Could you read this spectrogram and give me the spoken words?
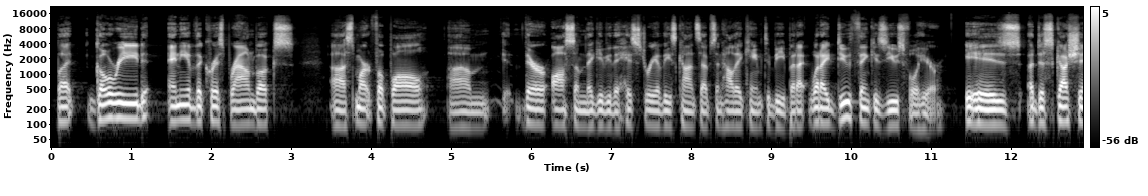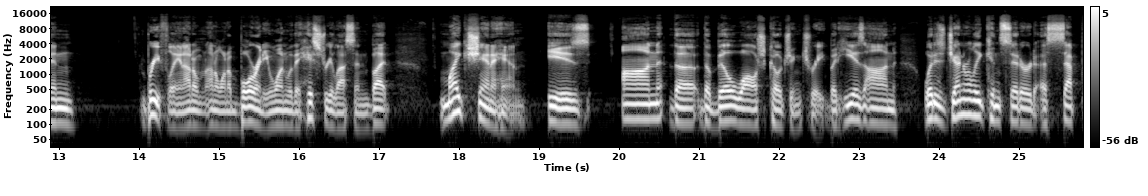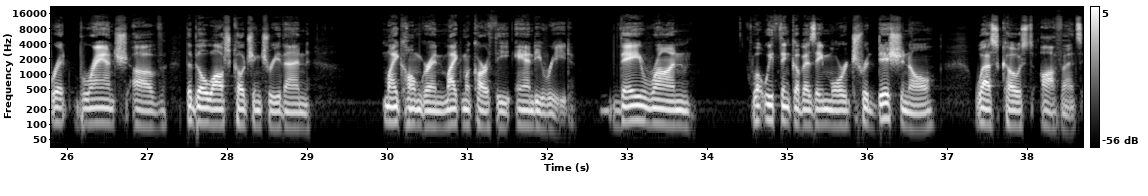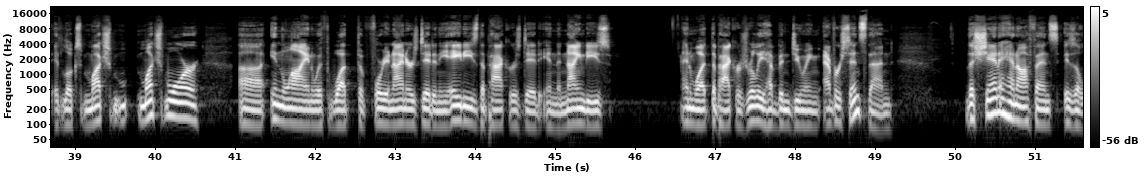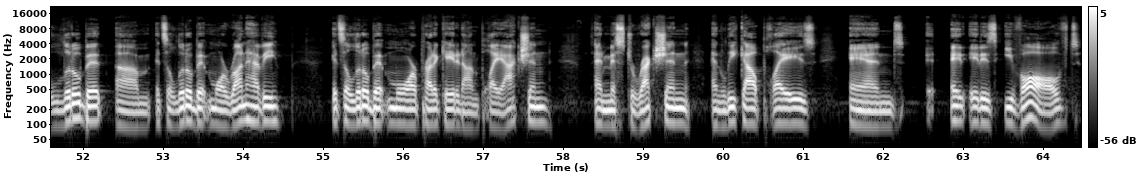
But go read any of the Chris Brown books, uh, Smart Football. Um, they're awesome. They give you the history of these concepts and how they came to be. But I, what I do think is useful here is a discussion briefly, and I don't I don't want to bore anyone with a history lesson, but Mike Shanahan is on the the Bill Walsh coaching tree, but he is on what is generally considered a separate branch of the Bill Walsh coaching tree than Mike Holmgren, Mike McCarthy, Andy Reid. They run what we think of as a more traditional West Coast offense. It looks much much more uh, in line with what the 49ers did in the 80s, the Packers did in the 90s, and what the Packers really have been doing ever since then. The Shanahan offense is a little bit, um, it's a little bit more run heavy. It's a little bit more predicated on play action and misdirection and leak out plays, and it, it is evolved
